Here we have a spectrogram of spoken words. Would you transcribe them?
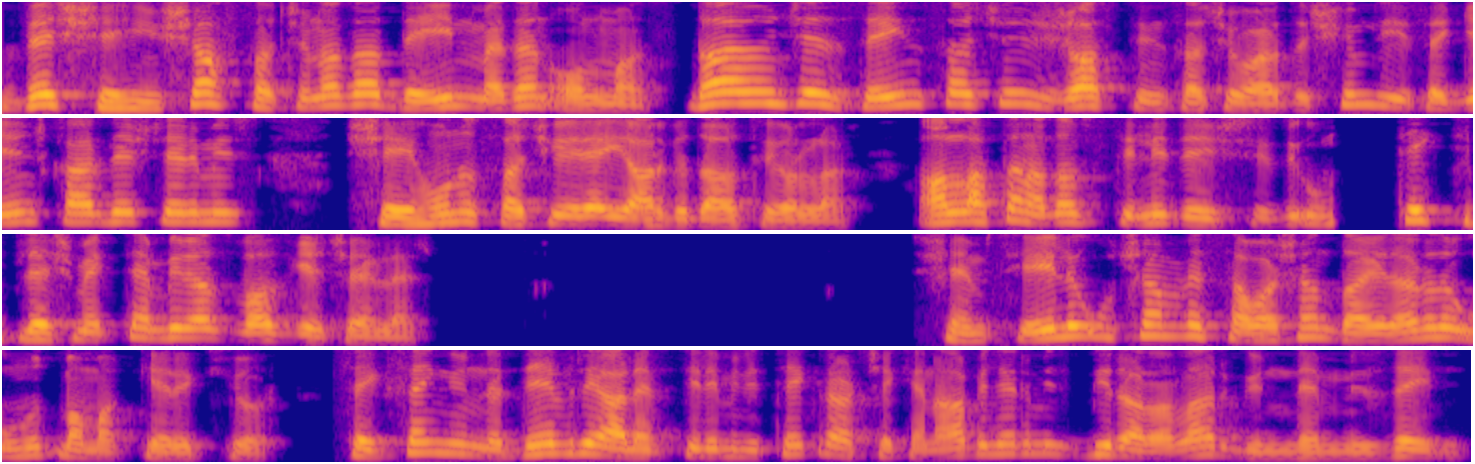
Ve Şehinşah saçına da değinmeden olmaz. Daha önce Zeyn saçı, Justin saçı vardı. Şimdi ise genç kardeşlerimiz Şeyhon'un saçı ile yargı dağıtıyorlar. Allah'tan adam stilini değiştirdi. Um tek tipleşmekten biraz vazgeçerler. Şemsiyeyle uçan ve savaşan dayıları da unutmamak gerekiyor. 80 günde Devri Alem filmini tekrar çeken abilerimiz bir aralar gündemimizdeydi.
